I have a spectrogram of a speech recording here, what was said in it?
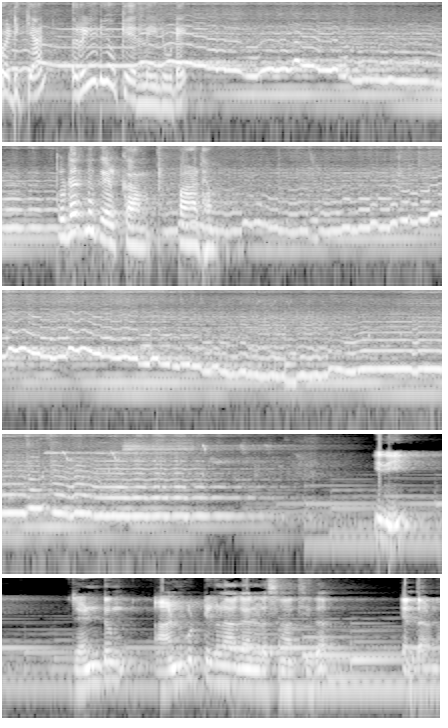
പഠിക്കാൻ റേഡിയോ കേരളയിലൂടെ. തുടർന്ന് കേൾക്കാം പാഠം. ഇനി രണ്ടും ആൺകുട്ടികളാകാനുള്ള സാധ്യത എന്താണ്?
